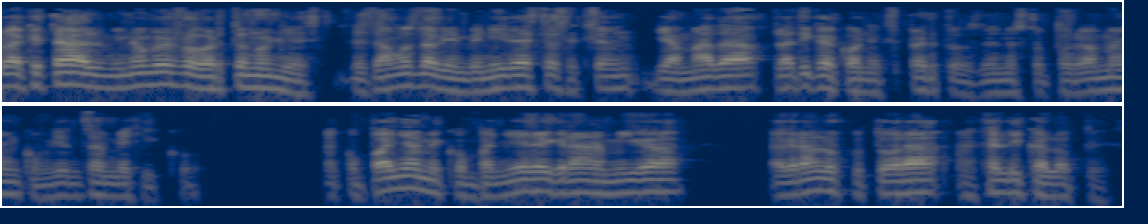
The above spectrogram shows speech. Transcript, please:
Hola, ¿qué tal? Mi nombre es Roberto Núñez. Les damos la bienvenida a esta sección llamada Plática con expertos de nuestro programa En Confianza México. Me acompaña mi compañera y gran amiga, la gran locutora Angélica López.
